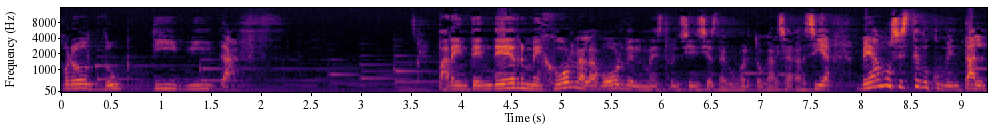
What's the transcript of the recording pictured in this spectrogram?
productividad. Para entender mejor la labor del maestro en ciencias de Agoberto Garza García, veamos este documental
